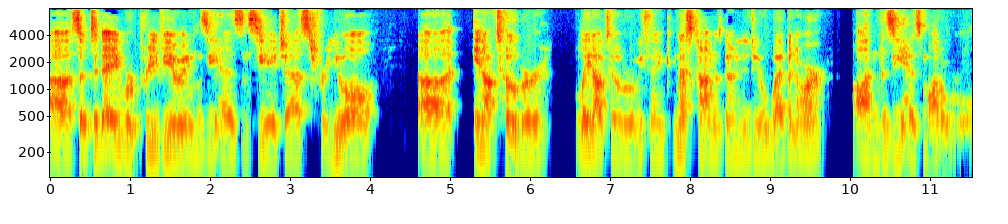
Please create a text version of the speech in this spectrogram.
Uh, so today we're previewing ZHES and CHS for you all. Uh, in October, late October, we think, NESCAUM is going to do a webinar on the ZHES model rule.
